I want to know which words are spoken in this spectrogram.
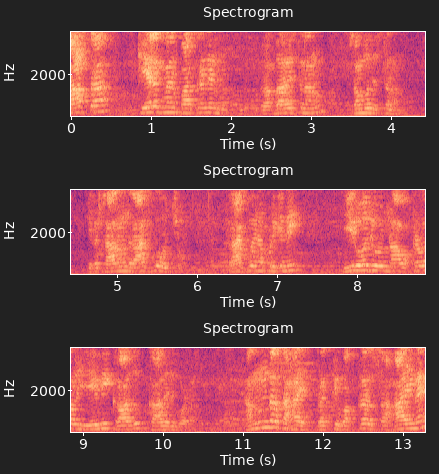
పాత్ర కీలకమైన పాత్ర నేను భావిస్తున్నాను సంబోధిస్తున్నాను. ఇక్కడ చాలామంది రాకపోవచ్చు. రాకపోయినప్పటికీ ఈరోజు నా ఒక్కడి వల్ల ఏమీ కాదు కాలేదు కూడా. అందరి సహాయం ప్రతి ఒక్కరు సహాయమే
